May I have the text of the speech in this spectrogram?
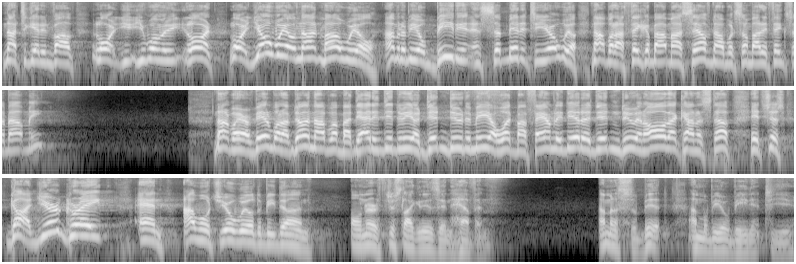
not to get involved. Lord, you, you want me to, Lord, Lord, your will, not my will. I'm going to be obedient and submitted to your will, not what I think about myself, not what somebody thinks about me. Not where I've been, what I've done, not what my daddy did to me or didn't do to me, or what my family did or didn't do, and all that kind of stuff. It's just, God, you're great, and I want your will to be done on earth just like it is in heaven. I'm going to submit, I'm going to be obedient to you.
